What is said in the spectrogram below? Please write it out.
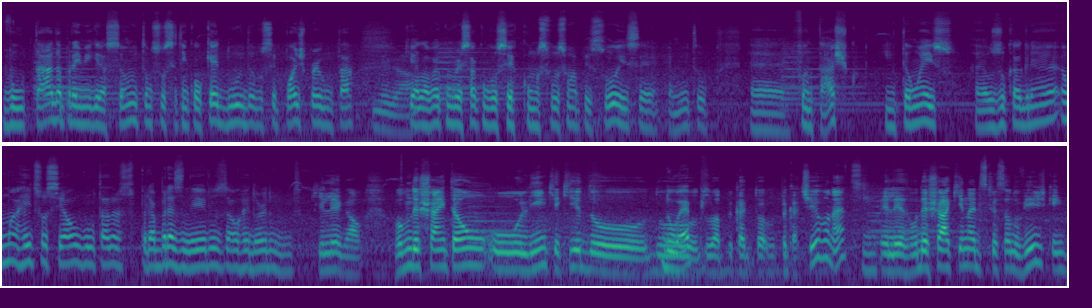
voltada para a imigração, então se você tem qualquer dúvida, você pode perguntar, Legal. que ela vai conversar com você como se fosse uma pessoa, isso é, é muito é, fantástico. Então é isso. É, o Zucagram é uma rede social voltada para brasileiros ao redor do mundo. Que legal. Vamos deixar então o link aqui do, do, Do app? do aplica- do aplicativo, né? Sim. Beleza, vou deixar aqui na descrição do vídeo. Quem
